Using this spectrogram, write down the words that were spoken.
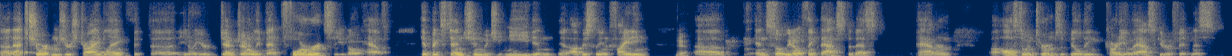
Uh, that shortens your stride length. It, uh, you know, you're gen- generally bent forward, so you don't have hip extension, which you need in, in obviously in fighting. Yeah. Uh, and so we don't think that's the best pattern. Uh, also, in terms of building cardiovascular fitness,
